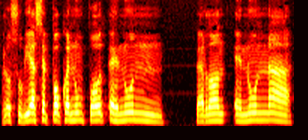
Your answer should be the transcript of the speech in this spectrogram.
lo subí hace poco en un, perdón, en una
